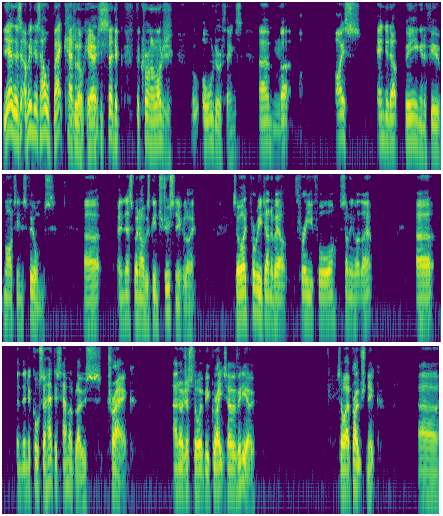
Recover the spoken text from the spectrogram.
yeah, there's. I mean, there's a whole back catalogue here. It's said the, the chronological order of things. Um, Mm. But I s- ended up being in a few of Martin's films, uh, and that's when I was introduced to Nikolai. So I'd probably done about three, four, something like that. Uh, and then, of course, I had this Hammer Blows track, and I just thought it'd be great to have a video. So I approached Nick, uh,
